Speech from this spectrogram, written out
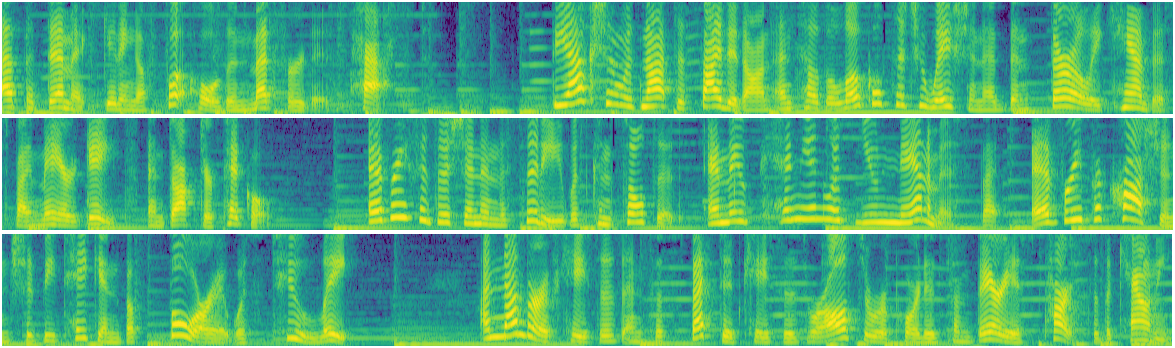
epidemic getting a foothold in Medford is past. The action was not decided on until the local situation had been thoroughly canvassed by Mayor Gates and Dr. Pickle. Every physician in the city was consulted, and the opinion was unanimous that every precaution should be taken before it was too late. A number of cases and suspected cases were also reported from various parts of the county.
